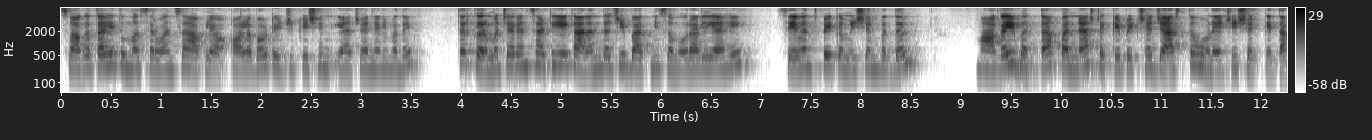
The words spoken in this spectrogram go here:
स्वागत आहे तुम्हा सर्वांचं आपल्या ऑल अबाउट एज्युकेशन या चॅनेलमध्ये तर कर्मचाऱ्यांसाठी एक आनंदाची बातमी समोर आली आहे. सेवन्थ पे कमिशनबद्दल महागाई भत्ता पन्नास टक्केपेक्षा जास्त होण्याची शक्यता.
